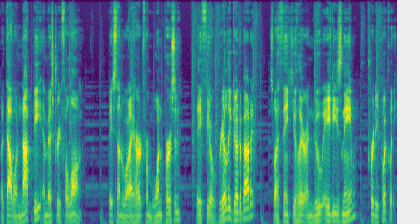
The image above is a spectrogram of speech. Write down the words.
but that will not be a mystery for long. Based on what I heard from one person, they feel really good about it, so I think you'll hear a new AD's name pretty quickly.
